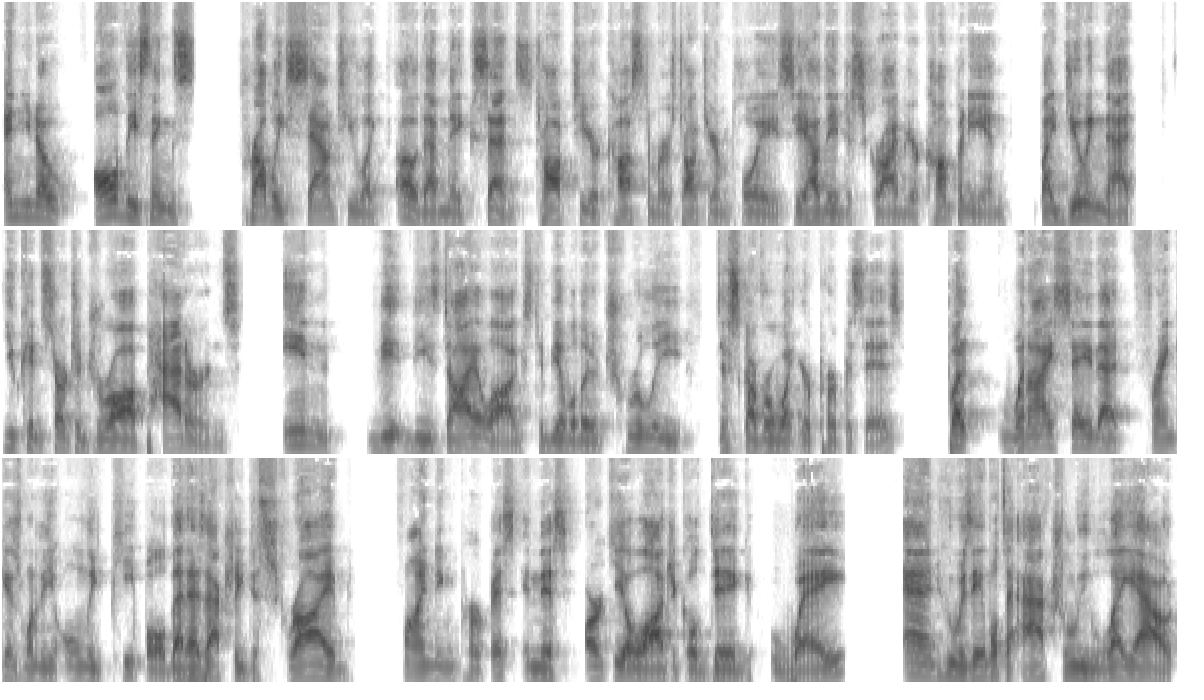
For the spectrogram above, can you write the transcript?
And, you know, all these things probably sound to you like, oh, that makes sense. Talk to your customers, talk to your employees, see how they describe your company. And by doing that, you can start to draw patterns in the, these dialogues to be able to truly discover what your purpose is. But when I say that Frank is one of the only people that has actually described finding purpose in this archaeological dig way and who was able to actually lay out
